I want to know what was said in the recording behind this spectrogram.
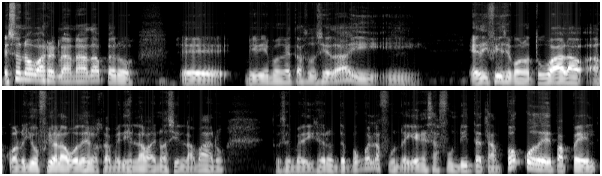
Eso no va a arreglar nada, pero eh, vivimos en esta sociedad y, y es difícil cuando tú vas a la, cuando yo fui a la bodega, que me dijeron la vaina así en la mano, entonces me dijeron, te pongo en la funda y en esa fundita tampoco de papel,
